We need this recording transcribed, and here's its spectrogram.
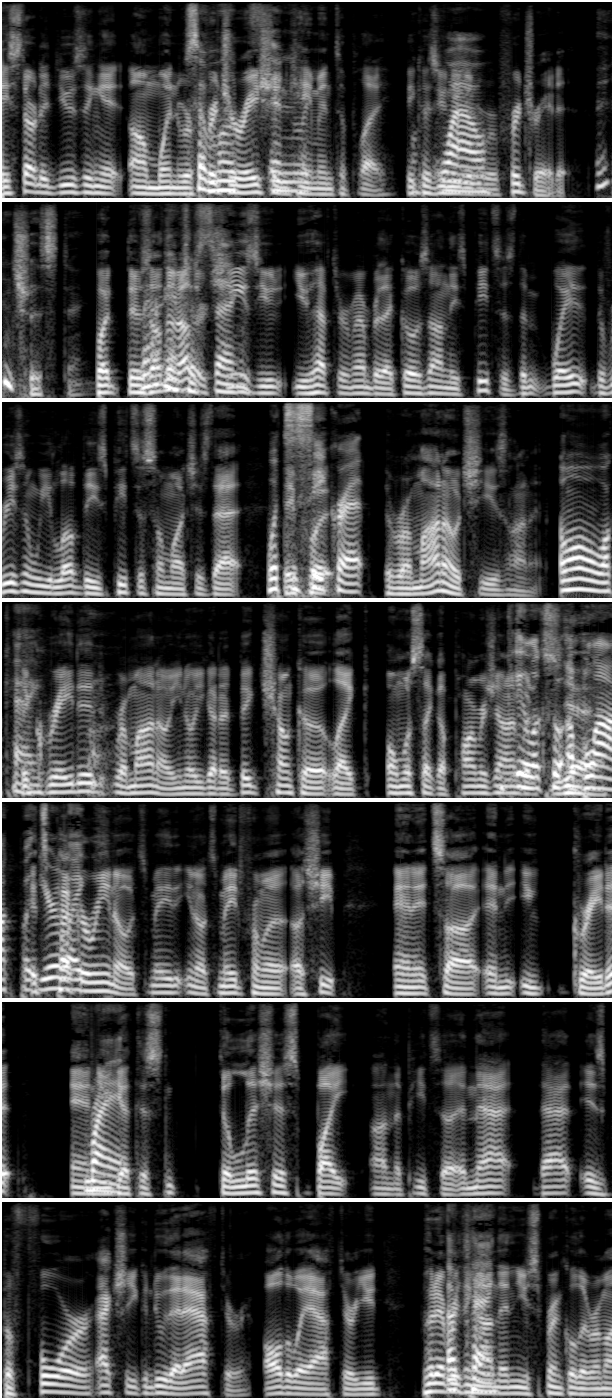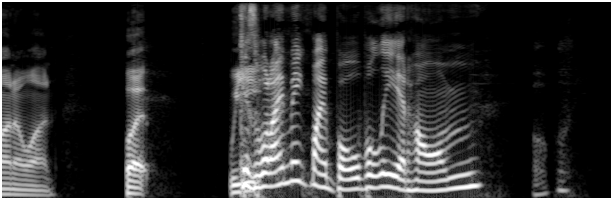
they started using it um, when So mo- refrigeration and- came into play because you Wow. needed to refrigerate it. Interesting. But there's Very other other interesting. cheese you you have to remember that goes on these pizzas. The way the reason we love these pizzas so much is that What's they the put secret? The Romano cheese on it. Oh, okay. The grated Romano. You know, you got a big chunk of like almost like a Parmesan. It but looks it's, a Yeah. block, but it's you're like pecorino. it's made you know it's made from a, a sheep, and it's uh and you grate it, and Right. you get this delicious bite on the pizza, and that that is before. Actually, you can do that after, all the way after you put everything Okay. on, then you sprinkle the Romano on. But we because when I make my boboli at home.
